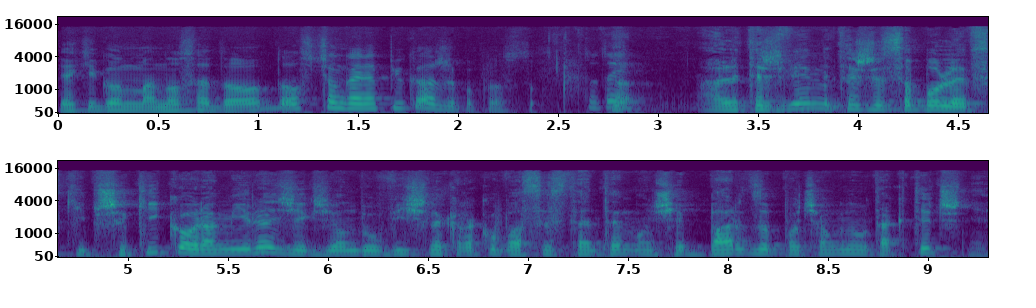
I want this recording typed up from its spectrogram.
jakiego on ma nosa do, do ściągania piłkarzy po prostu. Tutaj No, ale też wiemy też, że Sobolewski przy Kiko Ramirezie, gdzie on był w Wiśle Kraków asystentem, on się bardzo pociągnął taktycznie.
